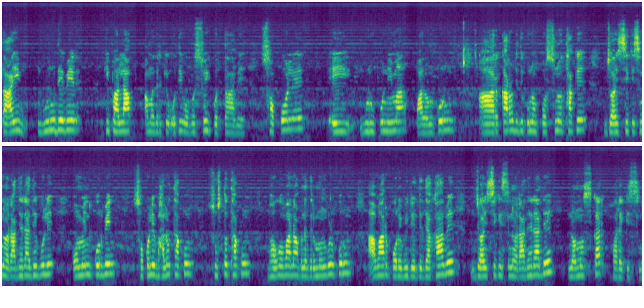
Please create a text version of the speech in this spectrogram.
তাই গুরুদেবের কৃপা লাভ আমাদেরকে অতি অবশ্যই করতে হবে। সকলে এই গুরু পূর্ণিমা পালন করুন। আর কারও যদি কোনো প্রশ্ন থাকে, জয় শ্রীকৃষ্ণ, রাধে রাধে বলে কমেন্ট করবেন। সকলে ভালো থাকুন, সুস্থ থাকুন, ভগবান আপনাদের মঙ্গল করুন। আবার পরে ভিডিওতে দেখা হবে। জয় শ্রীকৃষ্ণ, রাধে রাধে, নমস্কার, হরে কৃষ্ণ।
